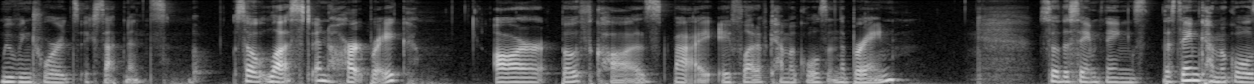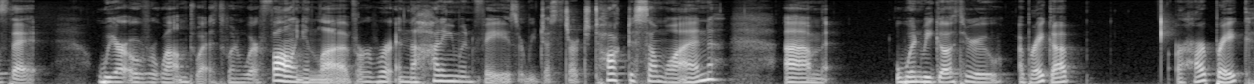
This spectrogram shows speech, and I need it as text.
moving towards acceptance. So, lust and heartbreak are both caused by a flood of chemicals in the brain so, the same things, the same chemicals that we are overwhelmed with when we're falling in love or we're in the honeymoon phase or we just start to talk to someone. Um, when we go through a breakup or heartbreak,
